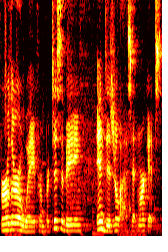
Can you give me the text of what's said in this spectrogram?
further away from participating in digital asset markets.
